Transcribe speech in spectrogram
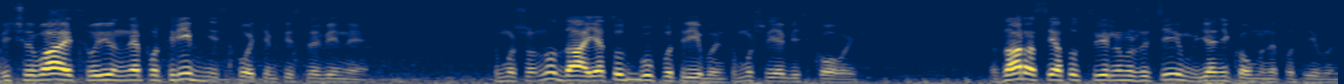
відчувають свою непотрібність потім після війни. Тому що, ну да, я тут був потрібен, тому що я військовий. Зараз я тут в цивільному житті, я нікому не потрібен.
